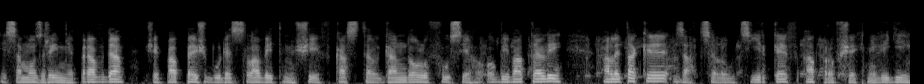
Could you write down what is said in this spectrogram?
Je samozřejmě pravda, že papež bude slavit mši v Castel Gandolfu s jeho obyvateli, ale také za celou církev a pro všechny lidi.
